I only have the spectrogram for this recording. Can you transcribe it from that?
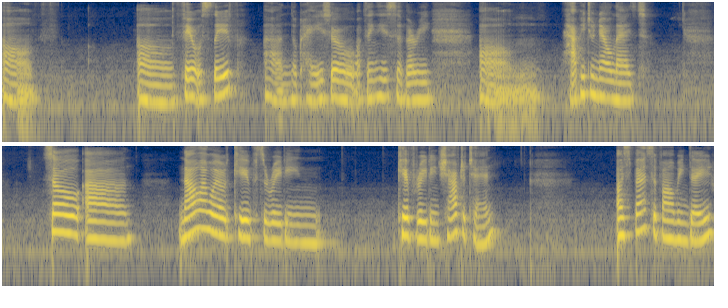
uh uh, fell asleep. And okay, so I think he's very um, happy to know that. So uh, now I will keep reading, keep reading chapter ten. I spent the following day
